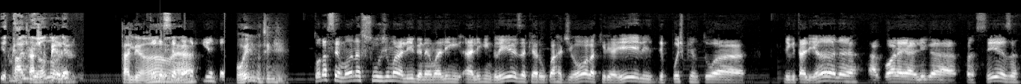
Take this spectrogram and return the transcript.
Italiano, né? Italiano, Toda semana é. pinta. Oi, não entendi. Toda semana surge uma liga, né? Uma liga, a liga inglesa, que era o Guardiola, queria ele, depois pintou a liga italiana, agora é a liga francesa.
